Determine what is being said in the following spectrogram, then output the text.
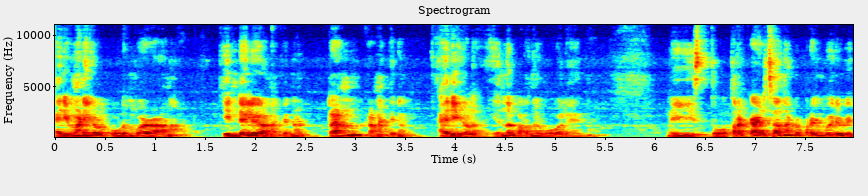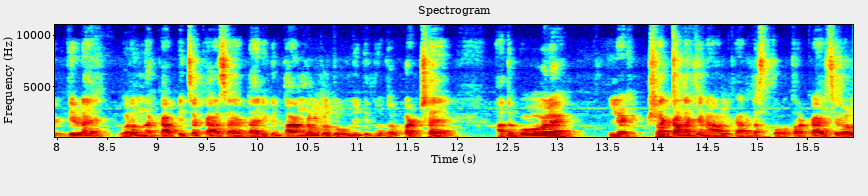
അരിമണികൾ കൂടുമ്പോഴാണ് കിൻഡൽ കണക്കിനും ടൺ കണക്കിനും അരികൾ എന്ന് പറഞ്ഞ തന്നെ ഈ സ്തോത്രക്കാഴ്ച എന്നൊക്കെ പറയുമ്പോൾ ഒരു വ്യക്തിയുടെ വെറും നക്കാപ്പിച്ച കാശായിട്ടായിരിക്കും താങ്കൾക്ക് തോന്നിക്കുന്നത്. പക്ഷേ അതുപോലെ ലക്ഷക്കണക്കിന് ആൾക്കാരുടെ സ്തോത്രക്കാഴ്ചകൾ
